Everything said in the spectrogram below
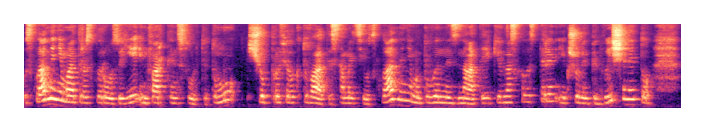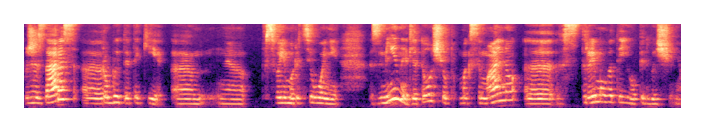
Ускладненням атеросклерозу є інфаркти, інсульти. Тому, щоб профілактувати саме ці ускладнення, ми повинні знати, який в нас холестерин. І якщо він підвищений, то вже зараз е, робити такі в своєму раціоні зміни для того, щоб максимально стримувати його підвищення.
